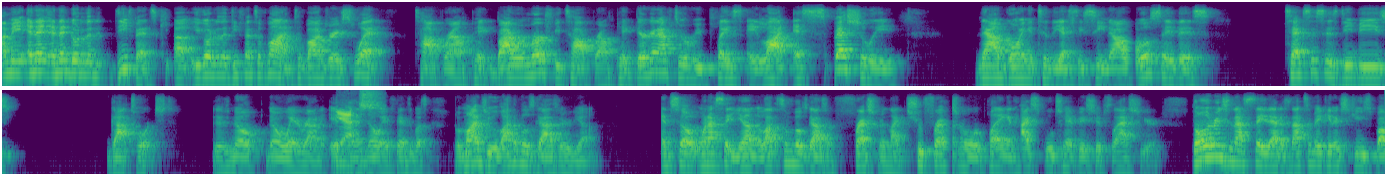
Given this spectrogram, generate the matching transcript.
I mean, and then and then go to the defense. Uh, you go to the defensive line, T'Vondre Sweat, top round pick. Byron Murphy, top round pick. They're going to have to replace a lot, especially now going into the SEC. Now, I will say this Texas's DBs got torched. There's no no way around it. yes. no ifs, ands, buts. But mind you, a lot of those guys are young. And so when I say young, a lot of some of those guys are freshmen, like true freshmen were playing in high school championships last year. The only reason I say that is not to make an excuse by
